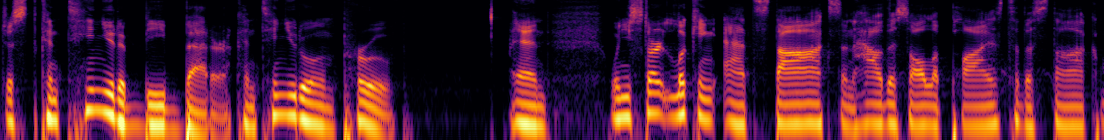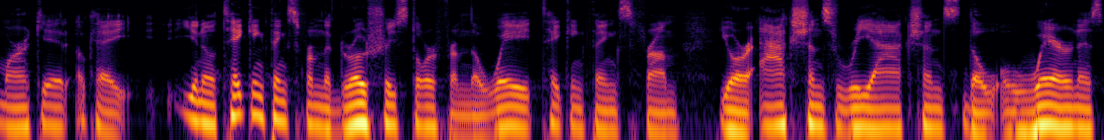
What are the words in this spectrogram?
just continue to be better, continue to improve. And when you start looking at stocks and how this all applies to the stock market, okay, you know, taking things from the grocery store, from the weight, taking things from your actions, reactions, the awareness,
